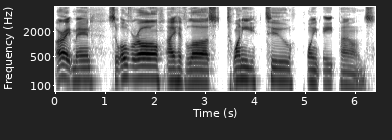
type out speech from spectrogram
All right, man. So overall, I have lost twenty two point eight pounds,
